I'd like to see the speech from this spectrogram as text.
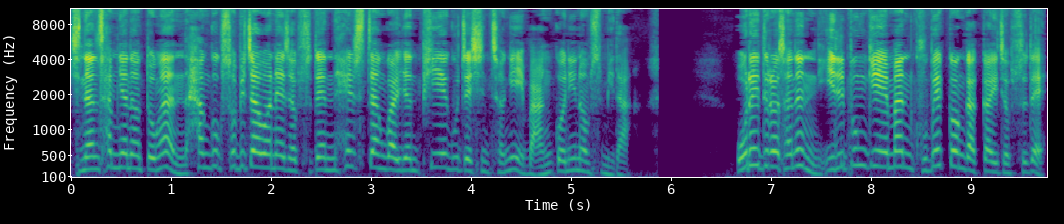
지난 3년 동안 한국소비자원에 접수된 헬스장 관련 피해 구제 신청이 만 건이 넘습니다. 올해 들어서는 1분기에만 900건 가까이 접수돼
